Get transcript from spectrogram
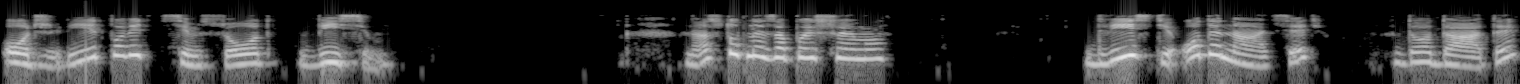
Отже, відповідь 708. Наступне записуємо. 211 додати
